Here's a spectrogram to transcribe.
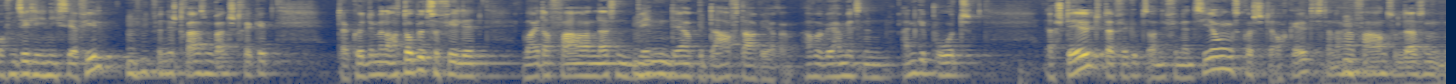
Offensichtlich nicht sehr viel mhm. für eine Straßenbahnstrecke. Da könnte man auch doppelt so viele weiterfahren lassen, mhm. wenn der Bedarf da wäre. Aber wir haben jetzt ein Angebot erstellt. Dafür gibt es auch eine Finanzierung. Es kostet ja auch Geld, es dann nachher mhm. fahren zu lassen.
